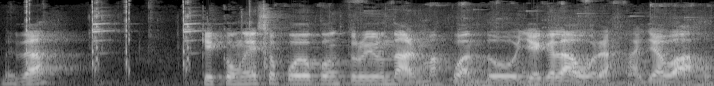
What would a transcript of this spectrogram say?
¿Verdad? Que con eso puedo construir un arma cuando llegue la hora, allá abajo.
